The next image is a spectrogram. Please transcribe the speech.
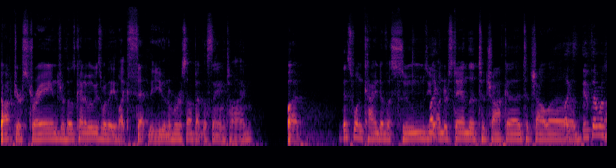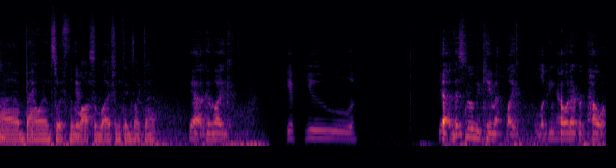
Doctor Strange or those kind of movies where they like set the universe up at the same time. But this one kind of assumes you Like- understand the T'Chaka, T'Challa Like if there was, uh, balance with the if- loss of life and things like that. yeah, because like if you, yeah, this movie came out like looking how whatever how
